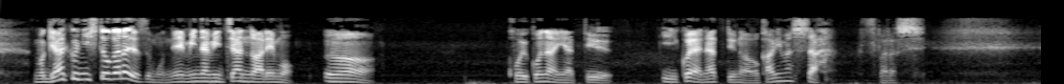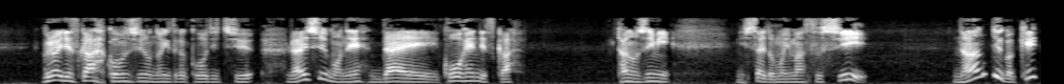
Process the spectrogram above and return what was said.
ま、逆に人柄ですもんね、みなみちゃんのあれも。うん。こういう子なんやっていう、いい子やなっていうのは分かりました。素晴らしい。ぐらいですか？今週の乃木坂工事中。来週もね、第後編ですか？楽しみにしたいと思いますし、なんていうか結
